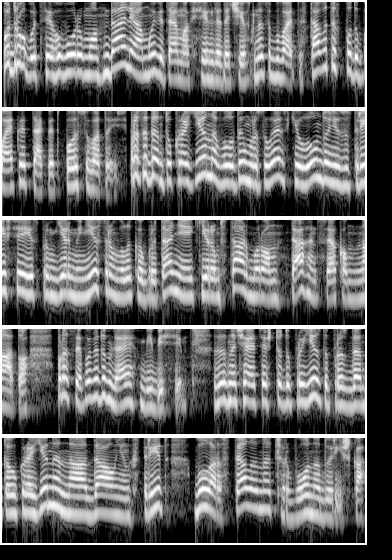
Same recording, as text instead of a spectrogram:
Подробиці говоримо далі. А ми вітаємо всіх глядачів. Не забувайте ставити вподобайки та підписуватись. Президент України Володимир Зеленський у Лондоні зустрівся із прем'єр-міністром Великої Британії Кіром Стармером та генсеком НАТО. Про це повідомляє BBC. Зазначається, що до приїзду президента України на Даунінг-стріт була розстелена червона доріжка.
